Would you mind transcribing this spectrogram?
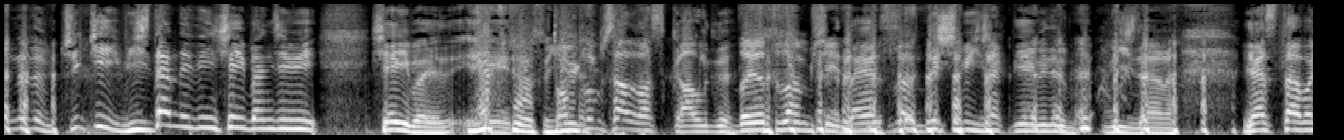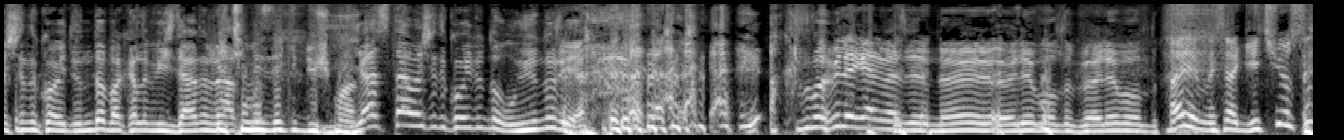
Anladım. Çünkü vicdan dediğin şey bence bir şey böyle. Yük diyorsun, yük. Toplumsal baskı algı. Dayatılan bir şeydir. Dayatılan dış bir mihrak diyebilirim vicdana. Yastığa başını koyduğunda bakalım vicdanın rahat mı? İçimizdeki düşman. Yastığa başını koyduğunda uyunur ya. Aklıma bile gelmez benim. Ne, öyle mi oldu böyle mi oldu? Hayır mesela geçiyorsun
